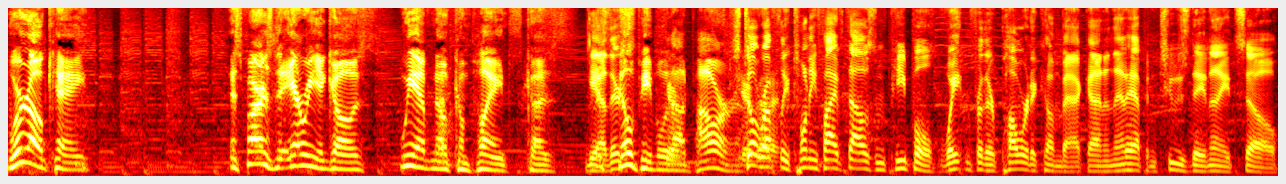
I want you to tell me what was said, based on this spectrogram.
we're okay. As far as the area goes, we have no complaints because Yeah, there's there's- still people without power. Still right. roughly 25,000 people waiting for their power to come back on, and that happened Tuesday night. So,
